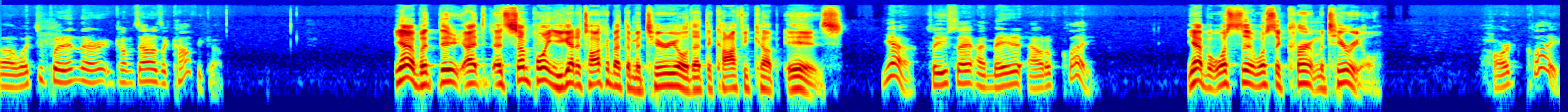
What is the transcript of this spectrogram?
Uh, what you put in there, it comes out as a coffee cup. yeah, but there, at at some point you got to talk about the material that the coffee cup is. Yeah. So you say I made it out of clay, Yeah, but what's the what's the current material? hard clay,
